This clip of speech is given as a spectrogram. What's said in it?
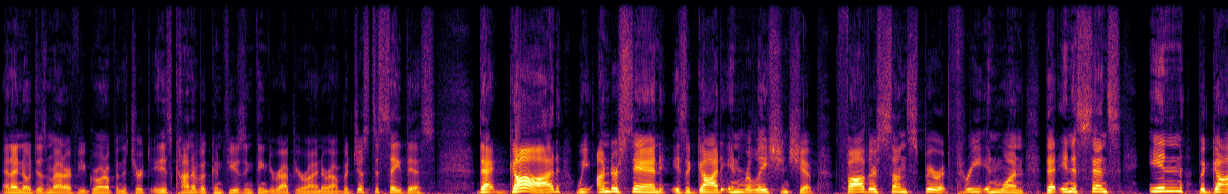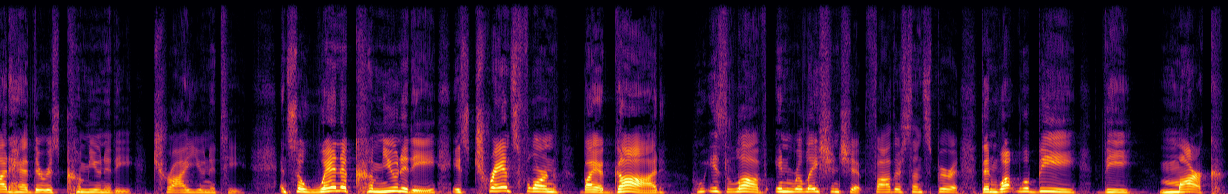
And I know it doesn't matter if you've grown up in the church, it is kind of a confusing thing to wrap your mind around. But just to say this that God, we understand, is a God in relationship Father, Son, Spirit, three in one. That in a sense, in the Godhead, there is community, triunity. And so when a community is transformed by a God who is love in relationship, Father, Son, Spirit, then what will be the mark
